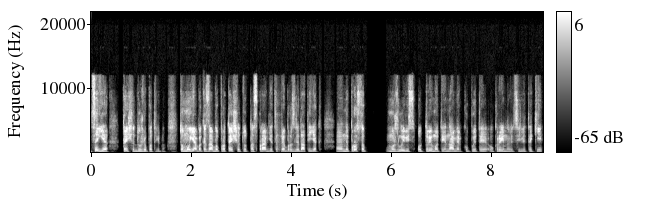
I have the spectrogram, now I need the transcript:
Це є те, що дуже потрібно. Тому я би казав би про те, що тут насправді треба розглядати як е, не просто можливість отримати намір купити Україною ці літаки,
